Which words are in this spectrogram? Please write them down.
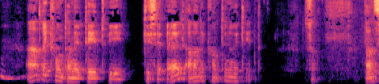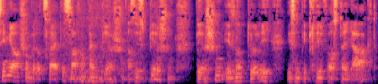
Mhm. Andere Kontinuität wie diese Welt, aber eine Kontinuität. So. Dann sind wir auch schon bei der zweiten Sache beim Birschen. Was ist Birschen? Birschen ist natürlich ist ein Begriff aus der Jagd.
